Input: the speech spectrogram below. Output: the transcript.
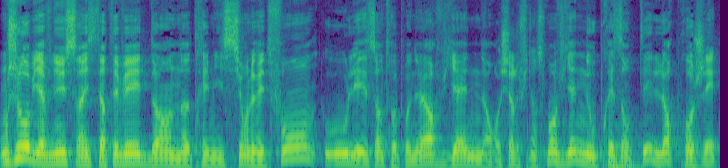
Bonjour, bienvenue sur Investir TV dans notre émission Levée de fonds où les entrepreneurs viennent en recherche de financement viennent nous présenter leurs projets.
